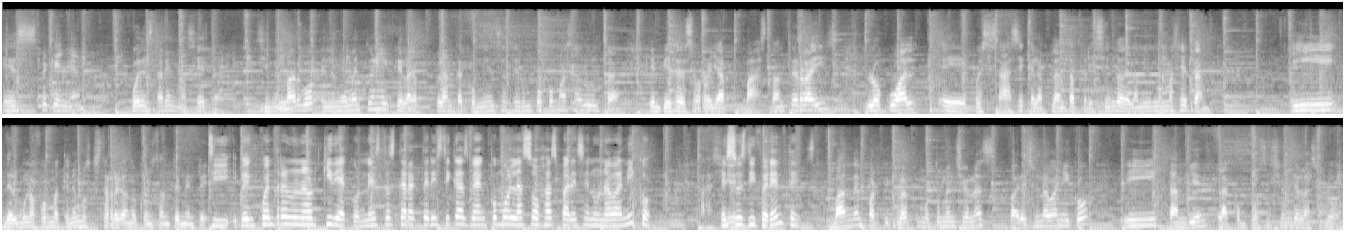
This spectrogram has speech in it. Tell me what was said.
es, pequeña puede estar en maceta. Sin embargo, en el momento en el que la planta comienza a ser un poco más adulta, empieza a desarrollar bastante raíz, lo cual eh, pues hace que la planta prescinda de la misma maceta y de alguna forma tenemos que estar regando constantemente. Si encuentran una orquídea con estas características, vean cómo las hojas parecen un abanico. Eso es. diferente. Banda en particular, como tú mencionas, parece un abanico y también la composición de las flores.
